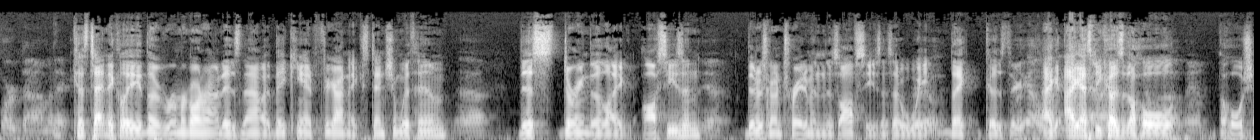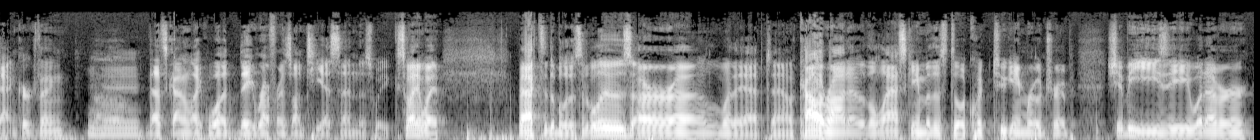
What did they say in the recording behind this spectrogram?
Or Dominic. because technically the rumor going around is now if they can't figure out an extension with him Uh, this during the like off season, yeah. they're just going to trade him in this off season instead of wait Really? like because They they're got I, I guess because of the whole up, the whole Shattenkirk thing. Oh, That's kind of like what they referenced on TSN this week. So anyway, back to the Blues. So the Blues are uh, where they at now? Colorado. The last game of this still a quick two game road trip. Should be easy. Whatever.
